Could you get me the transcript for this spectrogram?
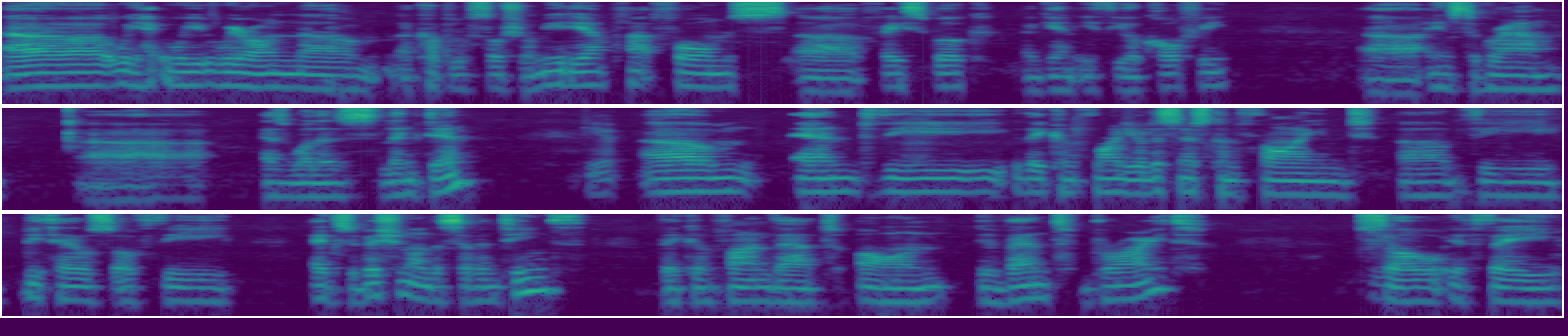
Uh, we, we, we're on um, a couple of social media platforms uh, Facebook, again, Ethio Coffee, uh, Instagram, uh, as well as LinkedIn. Yep. Um, and the they can find your listeners can find uh, the details of the exhibition on the 17th. They can find that on Eventbrite. So if they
